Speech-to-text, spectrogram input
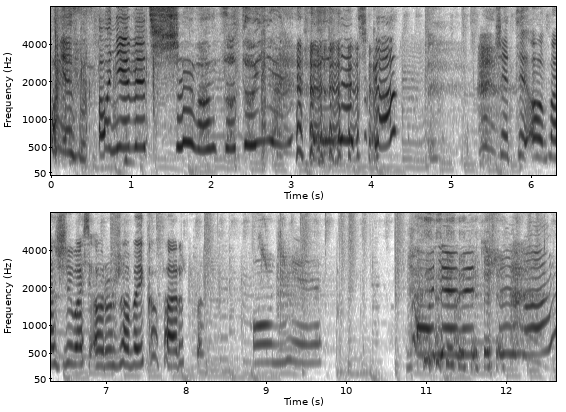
O Jezus, o nie wytrzymam, co to jest? Chwileczka. Czy ty o, marzyłaś o różowej koparce? O nie. O nie wytrzymam.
